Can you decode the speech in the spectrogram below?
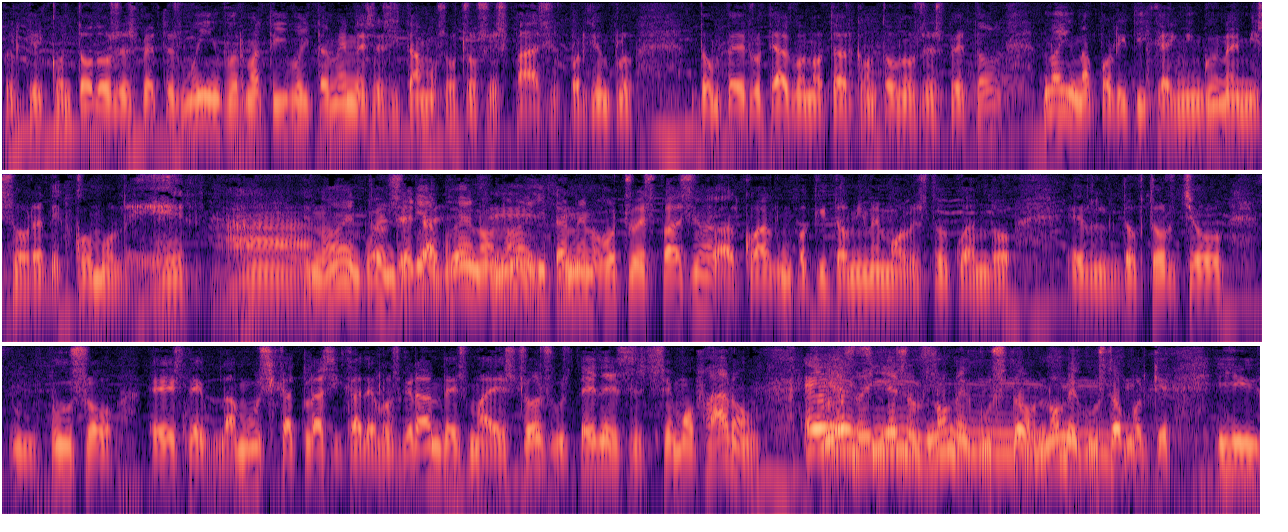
porque con todo respeto es muy informativo y también necesitamos otros espacios. Por ejemplo, don Pedro, te hago notar con todo respeto, no hay una política en ninguna emisora de cómo leer. Ah, ¿no? Entonces sería bueno, ¿no? Y sí. también otro espacio al cual un poquito a mí me molestó cuando el doctor Cho puso este, la música clásica de los grandes maestros, ustedes se mofaron. Eh, y eso, sí, y eso no me gustó, no me gustó porque y eh,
